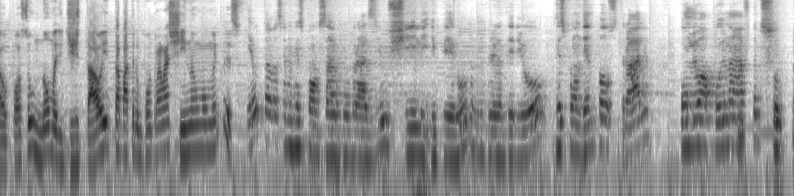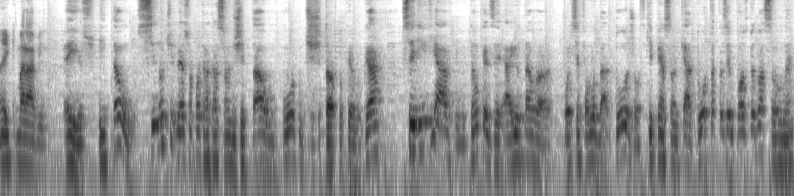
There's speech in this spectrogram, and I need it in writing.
eu posso ser um nômade digital e estar tá batendo ponto lá na China num momento desse. Eu estava sendo responsável por Brasil, Chile e Peru no meu emprego anterior, respondendo para a Austrália com o meu apoio na África do Sul. Aí que maravilha. É isso. Então, se não tivesse uma contratação digital, um ponto digital em qualquer lugar, seria inviável. Então, quer dizer, aí eu tava. Quando você falou da dor, João, fiquei pensando que a dor está fazendo pós-graduação, né?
